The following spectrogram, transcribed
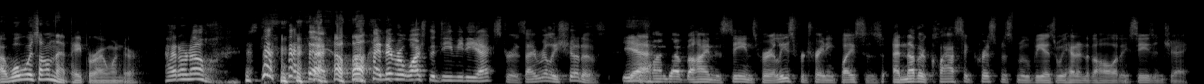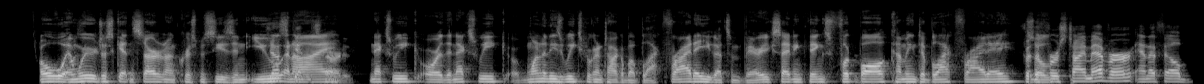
Uh, What was on that paper? I wonder. I don't know. Well- I never watched the DVD extras. I really should have. to Yeah. find out behind the scenes for at least for Trading Places. Another classic Christmas movie as we head into the holiday season, Jay. Oh, and we were just getting started on Christmas season. You Just and I started. next week or the next week, or one of these weeks, we're going to talk about Black Friday. You got some very exciting things. Football coming to Black Friday For So- the first time ever, NFL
